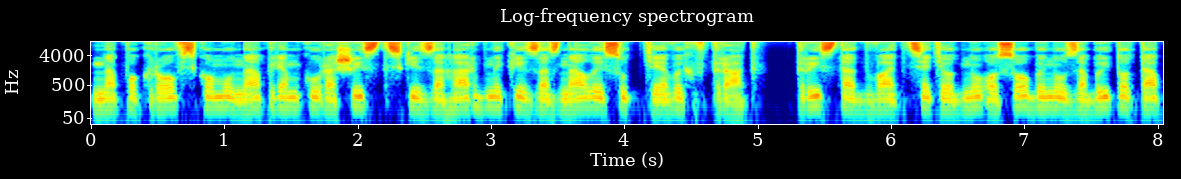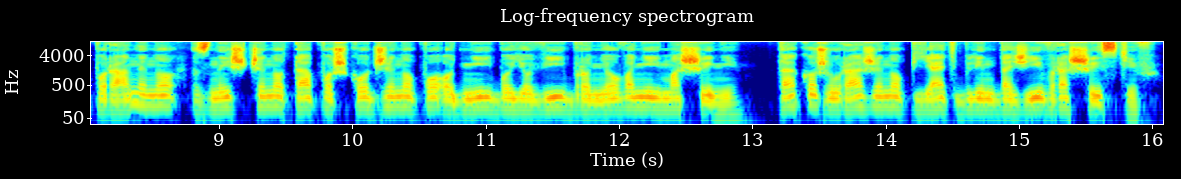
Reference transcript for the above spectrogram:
На Покровському напрямку рашистські загарбники зазнали суттєвих втрат. 321 особину забито та поранено, знищено та пошкоджено по одній бойовій броньованій машині. Також уражено 5 бліндажів рашистів.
